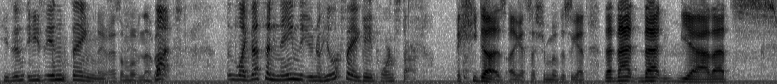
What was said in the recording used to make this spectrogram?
He's in. He's in things. Anyways, I'm moving that back. but like that's a name that you know. He looks like a gay porn star. He does. I guess I should move this again. That that that yeah, that's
